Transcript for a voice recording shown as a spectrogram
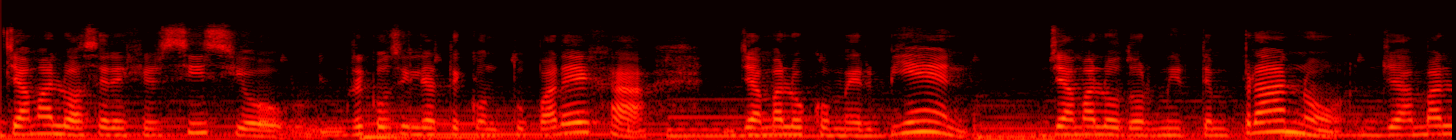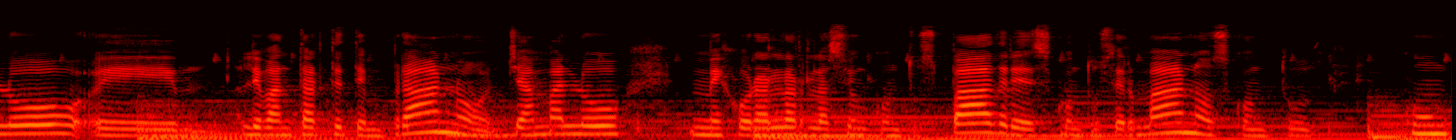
llámalo hacer ejercicio, reconciliarte con tu pareja, llámalo comer bien, llámalo dormir temprano, llámalo eh, levantarte temprano, llámalo mejorar la relación con tus padres, con tus hermanos, con, con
